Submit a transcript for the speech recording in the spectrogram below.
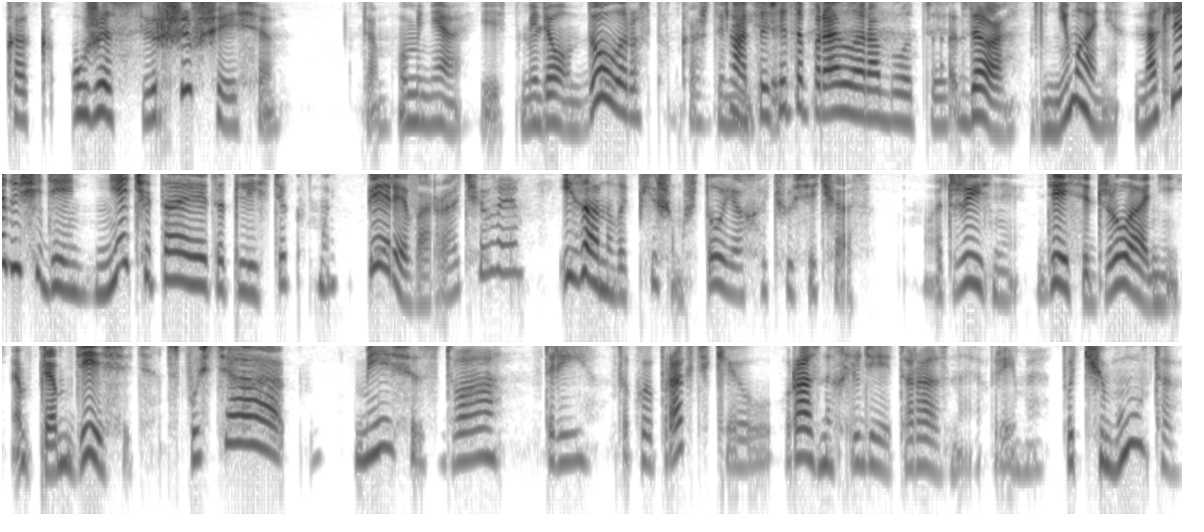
как уже свершившиеся, там, у меня есть миллион долларов там, каждый а, месяц. А, то есть это правило работает. Да. Внимание. На следующий день, не читая этот листик, мы переворачиваем и заново пишем, что я хочу сейчас от жизни. 10 желаний. Прям 10. Спустя месяц, два, три такой практики у разных людей это разное время. Почему-то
